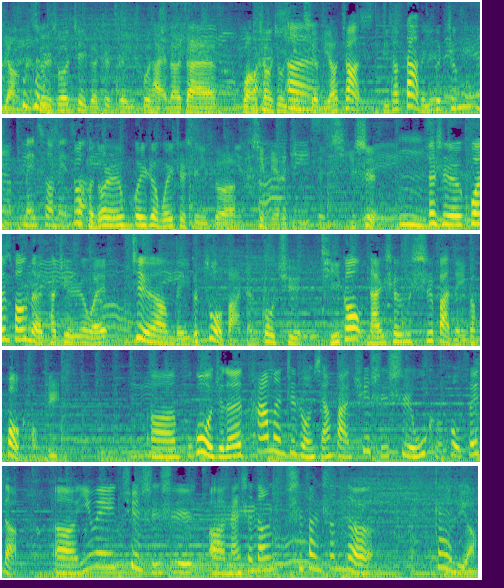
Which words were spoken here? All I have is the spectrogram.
一样，所以说这个政策一出台呢，在网上就引起了比较大、比较大的一个争议。没错没错。有很，多人会认为这是一个性别的歧歧视，嗯，但是官方呢，他却认为这样的一个做法能够去提高男生师范的一个报考率。呃，不过我觉得他们这种想法确实是无可厚非的，呃，因为确实是呃男生当师范生的概率啊，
